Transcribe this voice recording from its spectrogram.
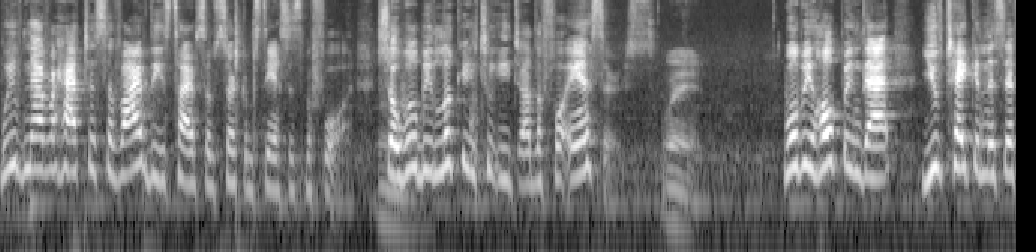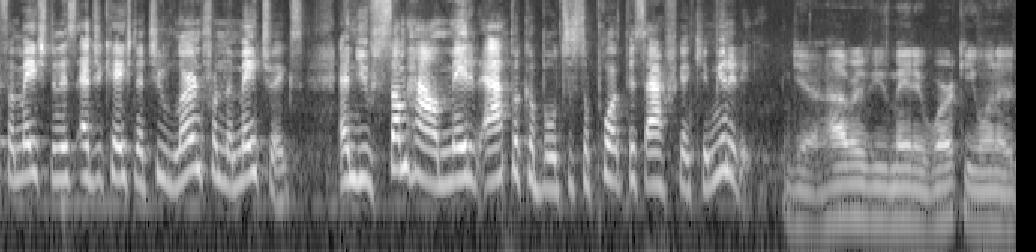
we've never had to survive these types of circumstances before, so we'll be looking to each other for answers. Right. We'll be hoping that you've taken this information and this education that you learned from the Matrix and you've somehow made it applicable to support this African community. Yeah, however you made it work, you want to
